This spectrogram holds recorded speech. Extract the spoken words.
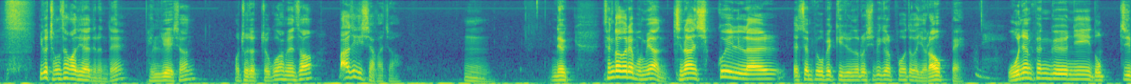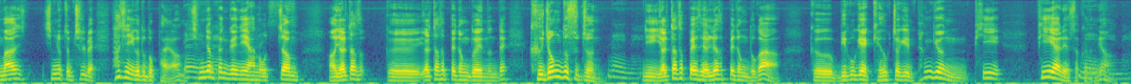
이거 정상화돼야 되는데 valuation 어쩌저쩌고 하면서 빠지기 시작하죠. 음. 근데 생각을 해보면 지난 19일 날 S&P 500 기준으로 12개월 포워드가 19배. 네. 5년 평균이 높지만 16.7배. 사실 이것도 높아요. 네, 10년 네. 평균이 한 5. 어, 15, 그 15배 정도 했는데 그 정도 수준이 네, 네. 15배에서 16배 정도가 그 미국의 계속적인 평균 P, PER이었었거든요. 네, 네,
